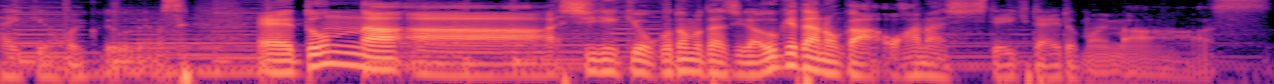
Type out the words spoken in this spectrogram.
体験保育でございます、えー、どんな刺激を子どもたちが受けたのかお話ししていきたいと思います。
